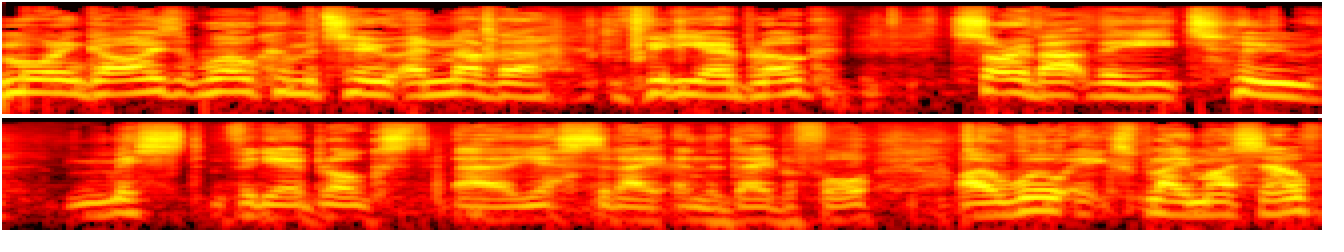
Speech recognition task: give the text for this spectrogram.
morning, guys. Welcome to another video blog. Sorry about the two missed video blogs uh, yesterday and the day before. I will explain myself,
